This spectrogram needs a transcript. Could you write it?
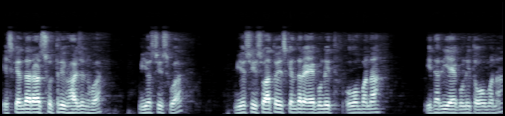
इसके अंदर अर्धसूत्री विभाजन हुआ, मियोसिस हुआ। मियोसिस हुआ तो इसके अंदर एगुणित ओम बना, इधर ही एगुणित ओम बना।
